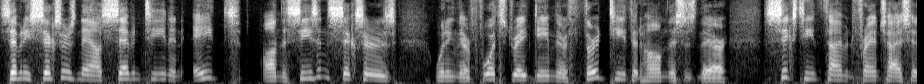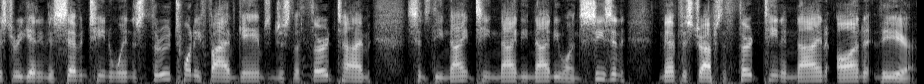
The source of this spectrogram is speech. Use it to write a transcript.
76ers now 17 and 8 on the season. Sixers winning their fourth straight game, their 13th at home. This is their 16th time in franchise history getting to 17 wins through 25 games, and just the third time since the 1990-91 season. Memphis drops to 13 and 9 on the year.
